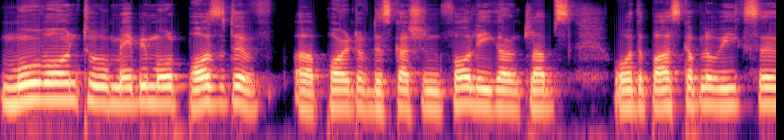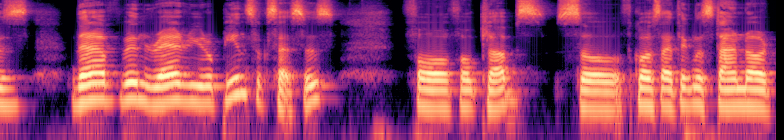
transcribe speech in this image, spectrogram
move on to maybe more positive uh, point of discussion for league and clubs over the past couple of weeks. Is there have been rare European successes for for clubs. So of course, I think the standout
